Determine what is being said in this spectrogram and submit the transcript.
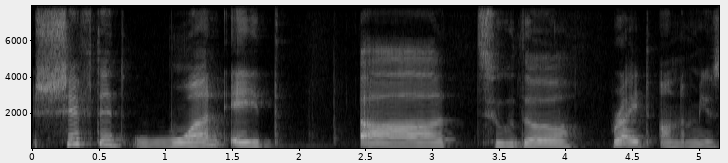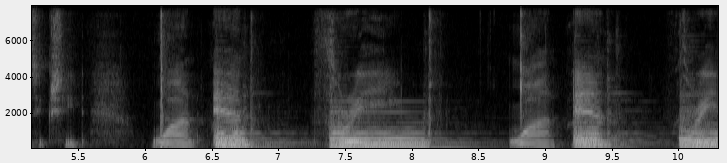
shifted one eighth uh, to the right on the music sheet. One and three. One and three.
